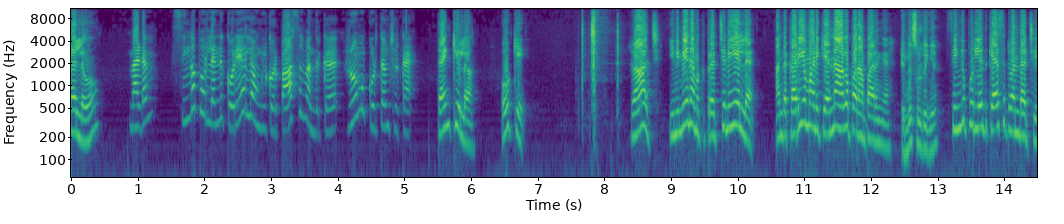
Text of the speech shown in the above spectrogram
ஹலோ. மேடம் சிங்கப்பூர்ல இருந்து கொரியர்ல உங்களுக்கு ஒரு பார்சல் வந்திருக்கு. ரூமுக்கு கொடுத்து அனுப்பிச்சிருக்கேன். தேங்க்யூலா ஓகே ராஜ் இனிமே நமக்கு பிரச்சனையே இல்ல. அந்த கரியமாணிக்கு என்ன ஆக போறான் பாருங்க. என்ன சொல்றீங்க? சிங்கப்பூர்ல இருந்து கேசட் வந்தாச்சு.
